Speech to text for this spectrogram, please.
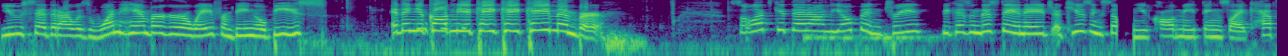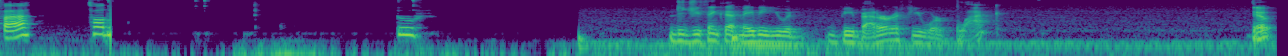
You said that I was one hamburger away from being obese. And then you called me a KKK member. So let's get that out in the open, Tree, because in this day and age, accusing someone you called me things like Heffa, told Did you think that maybe you would be better if you were black? Yep.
